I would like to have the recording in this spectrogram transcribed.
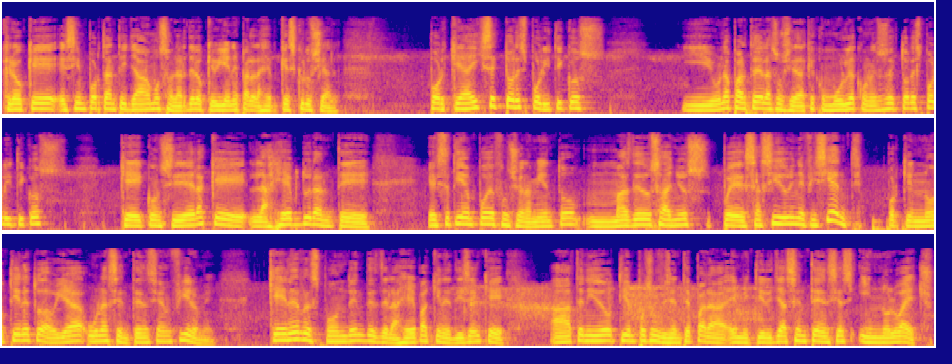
creo que es importante y ya vamos a hablar de lo que viene para la JEP, que es crucial. Porque hay sectores políticos y una parte de la sociedad que comulga con esos sectores políticos que considera que la JEP durante este tiempo de funcionamiento, más de dos años, pues ha sido ineficiente, porque no tiene todavía una sentencia en firme. ¿Qué le responden desde la JEP a quienes dicen que ha tenido tiempo suficiente para emitir ya sentencias y no lo ha hecho?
